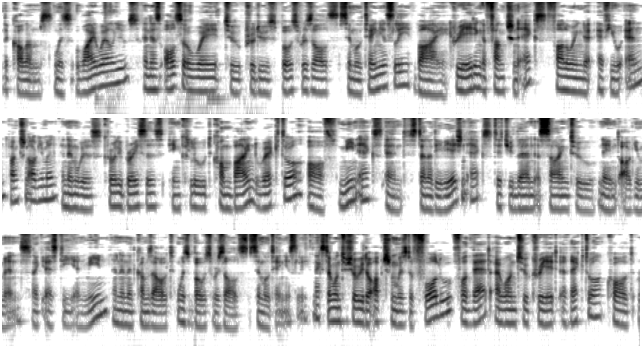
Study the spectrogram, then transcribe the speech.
the columns with Y values. And there's also a way to produce both results simultaneously by creating a function X following the fun function argument and then with curly braces include combined vector of mean X and standard deviation X that you then assign to named arguments like SD and mean and then it comes out with both results simultaneously. Next I want to show you the option with the for loop. For that I want to create a vector called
